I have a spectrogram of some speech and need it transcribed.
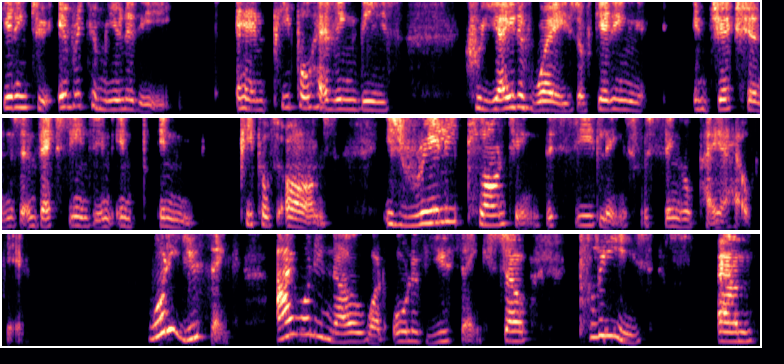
getting to every community, and people having these creative ways of getting injections and vaccines in, in, in people's arms is really planting the seedlings for single payer healthcare. What do you think? I want to know what all of you think. So please um,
